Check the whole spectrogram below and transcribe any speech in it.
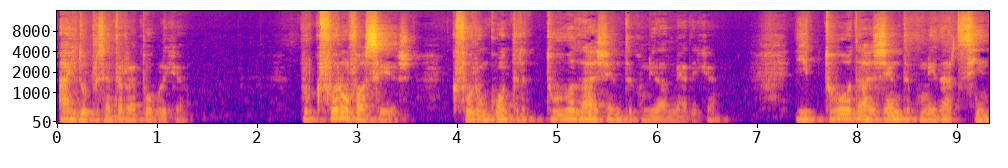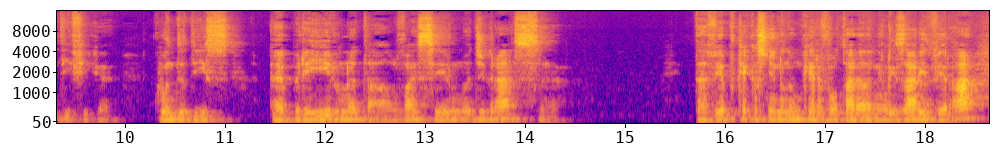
Ah, e do Presidente da República. Porque foram vocês que foram contra toda a gente da comunidade médica e toda a gente da comunidade científica quando disse abrir o Natal vai ser uma desgraça. Está a ver porque é que a senhora não quer voltar a analisar e ver, ah,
